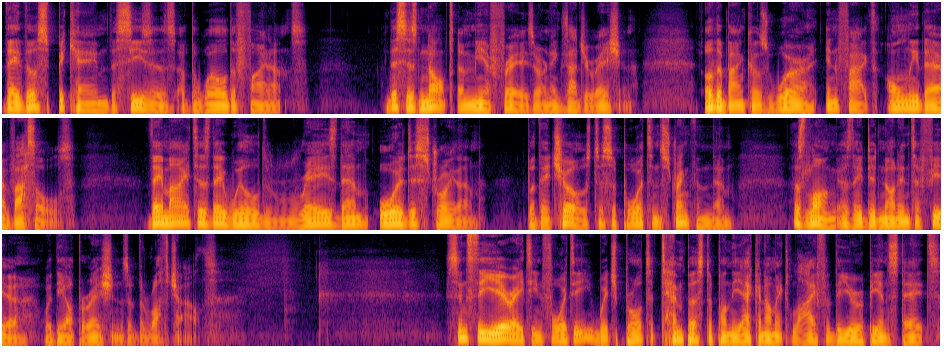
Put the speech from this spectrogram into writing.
They thus became the Caesars of the world of finance. This is not a mere phrase or an exaggeration. Other bankers were, in fact, only their vassals. They might, as they willed, raise them or destroy them, but they chose to support and strengthen them as long as they did not interfere with the operations of the Rothschilds. Since the year 1840, which brought a tempest upon the economic life of the European states,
